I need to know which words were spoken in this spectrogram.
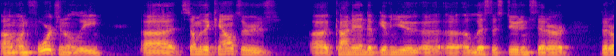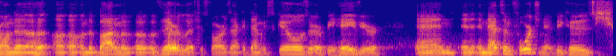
Um, unfortunately, uh, some of the counselors uh, kind of end up giving you a, a, list of students that are that are on the uh, on the bottom of, of their list as far as academic skills or behavior, and and, and that's unfortunate because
